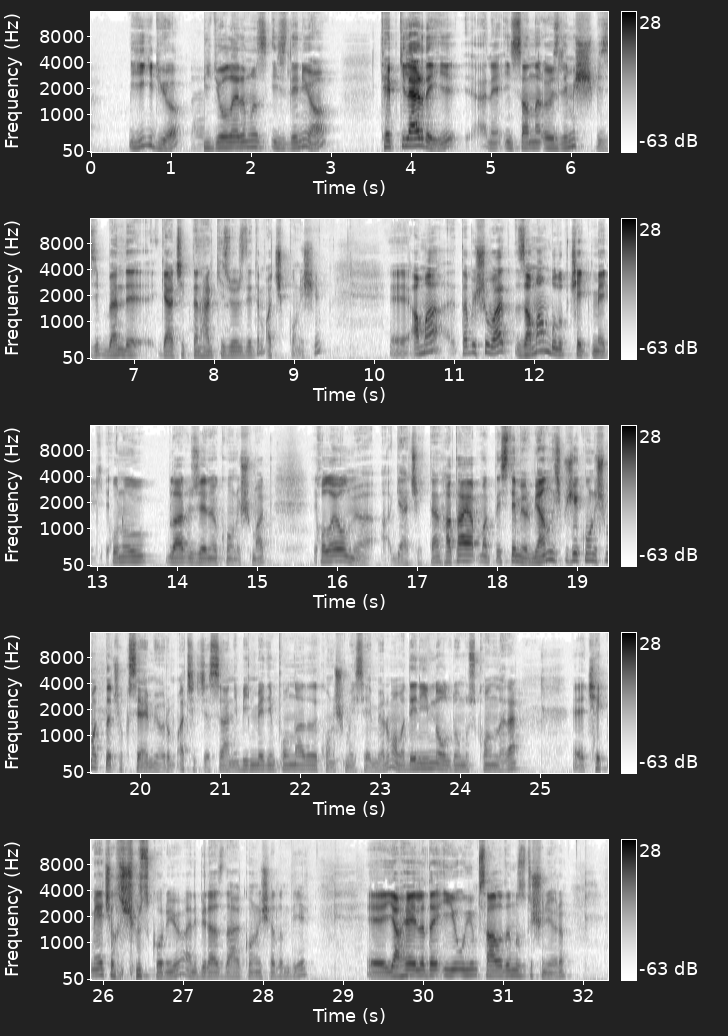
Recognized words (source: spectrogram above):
İyi gidiyor. Videolarımız izleniyor. Tepkiler de iyi. Yani insanlar özlemiş bizi. Ben de gerçekten herkesi özledim. Açık konuşayım. Ee, ama tabii şu var. Zaman bulup çekmek, konular üzerine konuşmak kolay olmuyor gerçekten. Hata yapmak da istemiyorum. Yanlış bir şey konuşmak da çok sevmiyorum açıkçası. Hani bilmediğim konularda da konuşmayı sevmiyorum ama deneyimli olduğumuz konulara e, çekmeye çalışıyoruz konuyu. Hani biraz daha konuşalım diye. E, Yahya'yla da iyi uyum sağladığımızı düşünüyorum.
